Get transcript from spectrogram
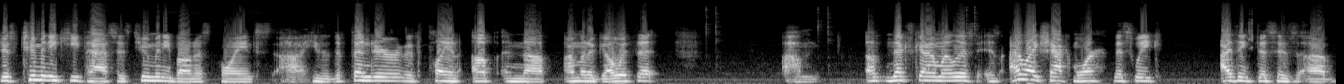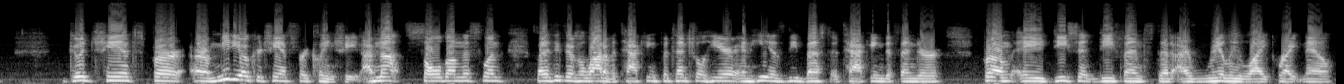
Just too many key passes, too many bonus points. Uh, he's a defender that's playing up enough. I'm going to go with it. Um, next guy on my list is I like Shaq Moore this week. I think this is a good chance for, or a mediocre chance for a clean sheet. I'm not sold on this one, but I think there's a lot of attacking potential here, and he is the best attacking defender from a decent defense that I really like right now.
